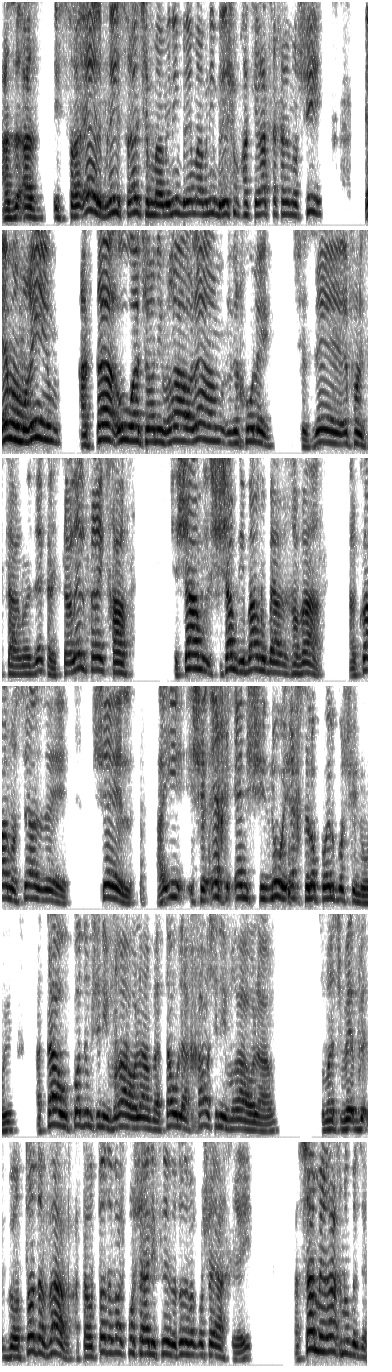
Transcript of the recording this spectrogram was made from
אז, אז ישראל, בני ישראל שמאמינים, בני מאמינים, בלי שום חקירת שכל אנושי, הם אומרים, אתה הוא עד שלא נברא העולם וכולי. שזה, איפה הזכרנו את זה? כאן הזכרנו ליל פרק כ', ששם, ששם דיברנו בהרחבה על כל הנושא הזה של, של איך אין שינוי, איך זה לא פועל בו שינוי, אתה הוא קודם שנברא העולם ואתה הוא לאחר שנברא העולם, זאת אומרת, ואותו דבר, אתה אותו דבר כמו שהיה לפני ואותו דבר כמו שהיה אחרי, אז שם הארכנו בזה.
